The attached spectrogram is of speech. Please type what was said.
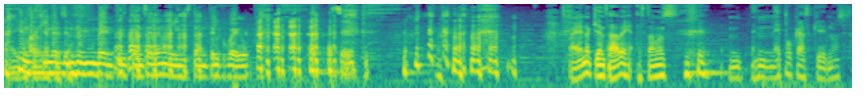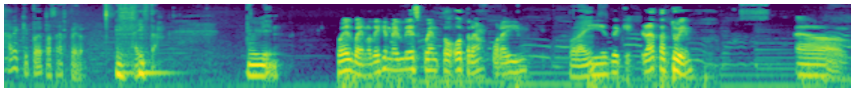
Ahí Imagínate, no inventes, cancelan al instante el juego. Bueno, quién sabe, estamos en, en épocas que no se sabe qué puede pasar, pero ahí está. Muy bien. Pues bueno, déjenme les cuento otra por ahí. Por Y ahí. es de que Ratatouille. ah,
